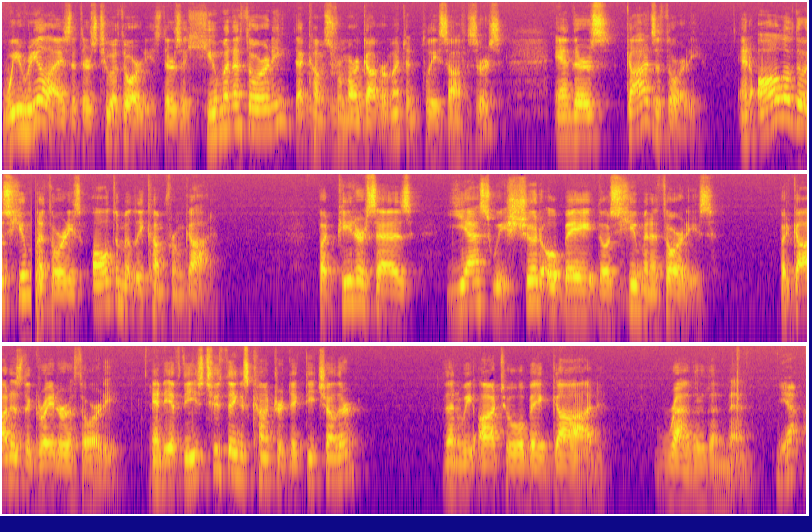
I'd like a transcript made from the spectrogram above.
we realize that there's two authorities there's a human authority that comes from mm-hmm. our government and police officers, and there's God's authority. And all of those human authorities ultimately come from God. But Peter says, yes, we should obey those human authorities, but God is the greater authority. And if these two things contradict each other, then we ought to obey God rather than men. Yeah.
